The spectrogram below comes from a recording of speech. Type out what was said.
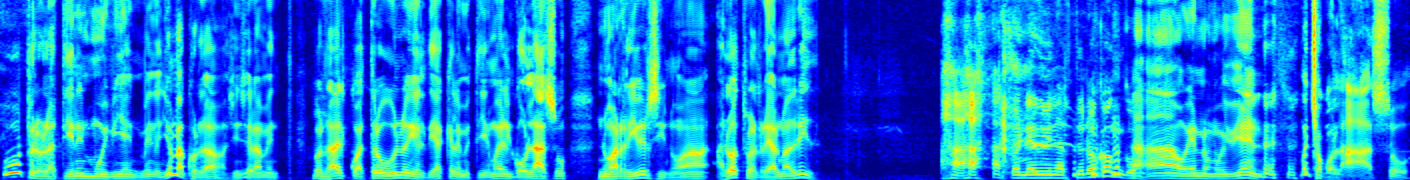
Uh, pero la tienen muy bien. Yo no me acordaba, sinceramente. Me acordaba del 4-1 y el día que le metimos el golazo, no a River, sino a- al otro, al Real Madrid. Con Edwin Arturo Congo. Ah, bueno, muy bien. Mucho golazo.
